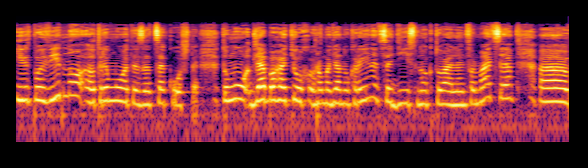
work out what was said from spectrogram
і відповідно отримувати за це кошти. Тому для багатьох громадян України це дійсно актуальна інформація. Е,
